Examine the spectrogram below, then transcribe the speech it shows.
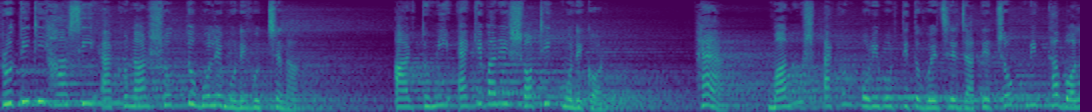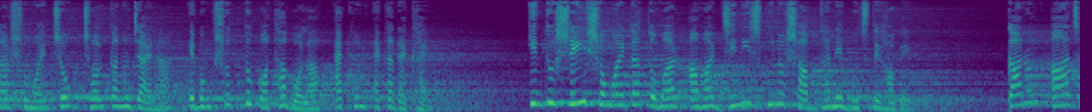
প্রতিটি হাসি এখন আর সত্য বলে মনে হচ্ছে না। আর তুমি একেবারে সঠিক মনে কর। হ্যাঁ মানুষ এখন পরিবর্তিত হয়েছে যাতে চোখ মিথ্যা বলার সময় চোখ ঝলকানো যায় না এবং সত্য কথা বলা এখন একা দেখায়। কিন্তু সেই সময়টা তোমার আমার জিনিসগুলো সাবধানে বুঝতে হবে। কারণ আজ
